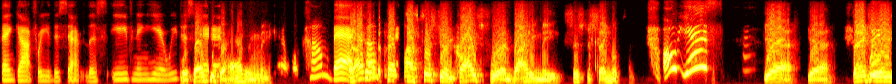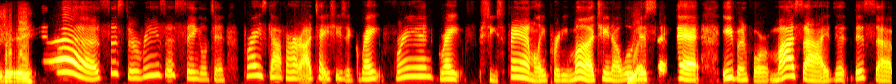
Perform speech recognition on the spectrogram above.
Thank God for you this this evening here. We just well, thank you for having me. Yeah, well, come back. And I come want to thank my sister in Christ for inviting me, Sister Singleton. Oh yes. Yeah, yeah. Thank you, Lisa. Yes, Sister Risa Singleton. Praise God for her. I tell you, she's a great friend, great she's family pretty much you know we'll just say that even for my side this uh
